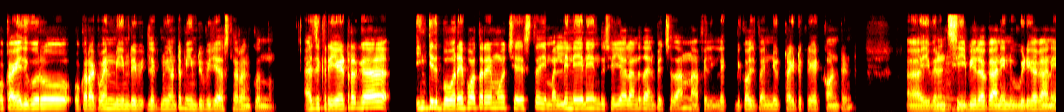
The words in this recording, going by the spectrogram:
ఒక ఐదుగురు ఒక రకమైన మీమ్ రివ్యూ లైక్ నువ్వు అంటే మీమ్ రివ్యూ చేస్తున్నారు అనుకుందాం. యాజ్ ఎ క్రియేటర్గా ఇంక ఇది బోర్ అయిపోతారేమో చేస్తే మళ్ళీ నేనే ఎందుకు చేయాలనేది అనిపించదా అని నా feeling like because when you try to create content even. సిబిలో కానీ నువ్వు విడిగా కానీ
